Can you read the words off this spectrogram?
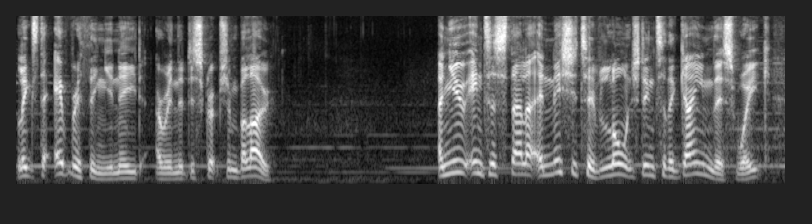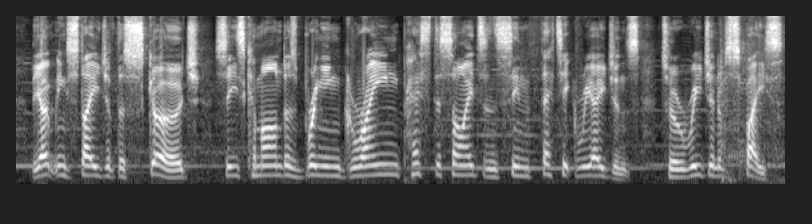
Links to everything you need are in the description below. A new interstellar initiative launched into the game this week. The opening stage of the Scourge sees commanders bringing grain, pesticides and synthetic reagents to a region of space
